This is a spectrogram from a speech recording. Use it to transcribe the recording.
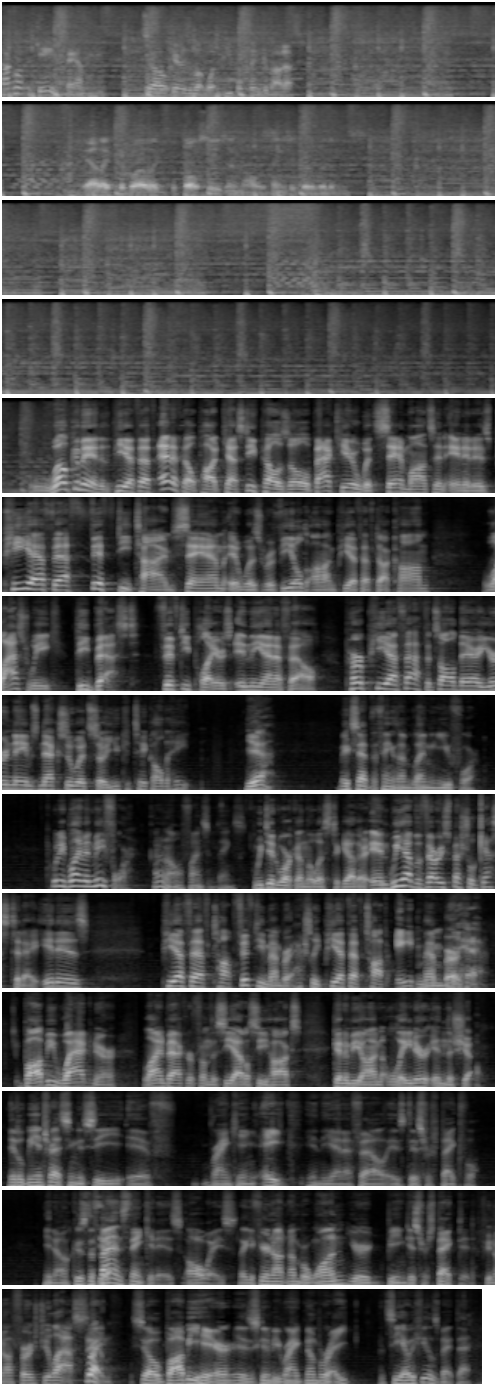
Talk about the game, Sam. So Who cares about what people think about us? Yeah, I like football, I like football season, all the things that go with it. Welcome into the PFF NFL podcast. Steve Palazzolo back here with Sam Monson, and it is PFF 50 time. Sam, it was revealed on PFF.com last week the best 50 players in the NFL per PFF. It's all there. Your name's next to it, so you can take all the hate. Yeah. Except the things I'm blaming you for. What are you blaming me for? I don't know. I'll find some things. We did work on the list together, and we have a very special guest today. It is PFF Top 50 member, actually PFF Top 8 member, Yeah. Bobby Wagner, linebacker from the Seattle Seahawks, going to be on later in the show. It'll be interesting to see if ranking eighth in the NFL is disrespectful. You know, because the Yeah. fans think it is always. Like if you're not number one, you're being disrespected. If you're not first, you're last, Sam. Right. So Bobby here is going to be ranked number eight. Let's see how he feels about that.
